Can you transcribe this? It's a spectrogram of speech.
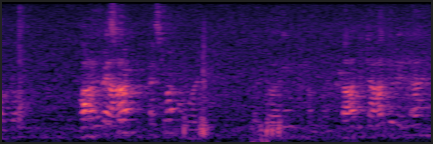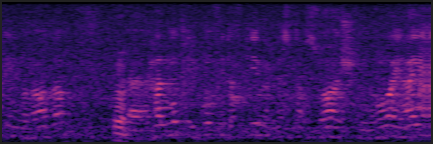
اتفضل اسمك اسمك إبراهيم محمد بعد تعادل الاهلي النهارده هل ممكن يكون في تفكير من مستر سواش إن هو يريح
